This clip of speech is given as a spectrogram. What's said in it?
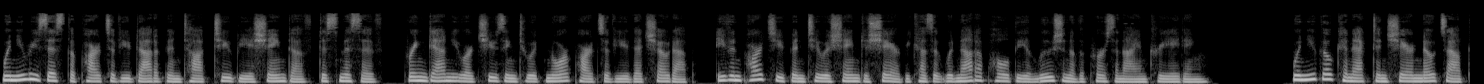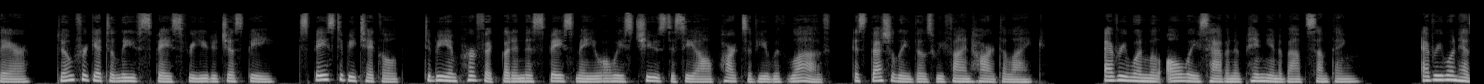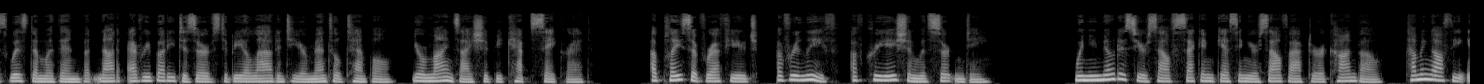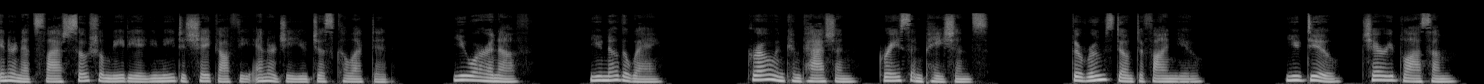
When you resist the parts of you that have been taught to be ashamed of, dismissive, bring down, you are choosing to ignore parts of you that showed up, even parts you've been too ashamed to share because it would not uphold the illusion of the person I am creating. When you go connect and share notes out there, don't forget to leave space for you to just be, space to be tickled, to be imperfect, but in this space, may you always choose to see all parts of you with love, especially those we find hard to like. Everyone will always have an opinion about something. Everyone has wisdom within, but not everybody deserves to be allowed into your mental temple. Your mind's eye should be kept sacred. A place of refuge, of relief, of creation with certainty. When you notice yourself second guessing yourself after a convo, coming off the internet slash social media, you need to shake off the energy you just collected. You are enough. You know the way. Grow in compassion, grace, and patience. The rooms don't define you. You do, cherry blossom.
